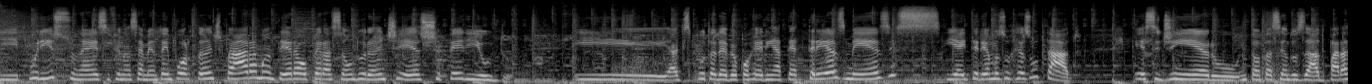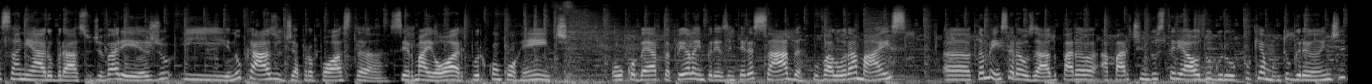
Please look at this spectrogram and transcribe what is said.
E por isso, né, esse financiamento é importante para manter a operação durante este período. E a disputa deve ocorrer em até três meses, e aí teremos o resultado. Esse dinheiro, então, está sendo usado para sanear o braço de varejo e, no caso de a proposta ser maior por concorrente ou coberta pela empresa interessada, o valor a mais uh, também será usado para a parte industrial do grupo, que é muito grande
